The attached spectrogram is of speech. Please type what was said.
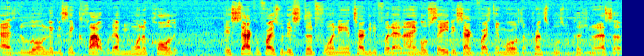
as the little niggas say clout, whatever you want to call it. They sacrificed what they stood for and their integrity for that. And I ain't gonna say they sacrificed their morals and principles because you know that's a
